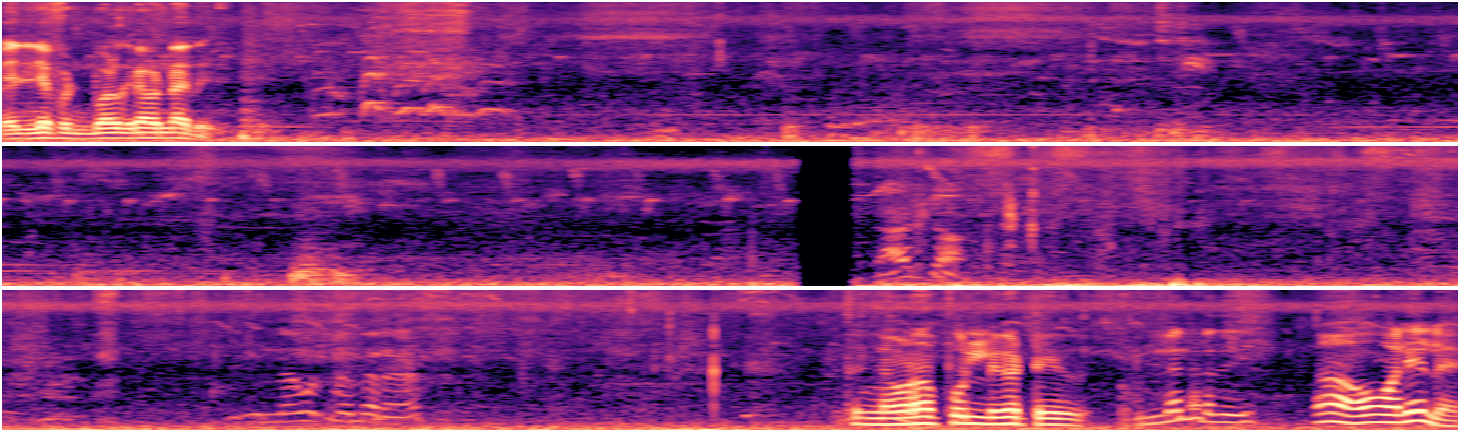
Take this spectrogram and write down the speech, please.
വലിയ ഫുട്ബോൾ ഗ്രൗണ്ടാ അത് പിന്നെ പുല്ല് കട്ട് ചെയ്ത്. ആ ഓലയല്ലേ?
